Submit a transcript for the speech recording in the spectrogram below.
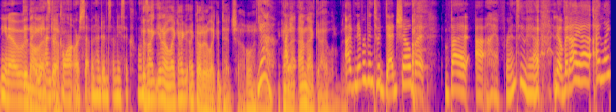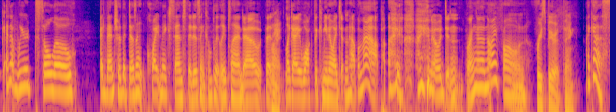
you know, Did the 800 stuff. kilo- or 776 kilometers. because I, you know, like I, I go to like a dead show. and, Yeah, like, I'm, I- that, I'm that guy a little bit. I've never been to a dead show, but but uh, I have friends who have. No, but I uh, I like a weird solo adventure that doesn't quite make sense that isn't completely planned out that Right. like I walked the Camino I didn't have a map I you know didn't bring an iPhone Free spirit thing. I guess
